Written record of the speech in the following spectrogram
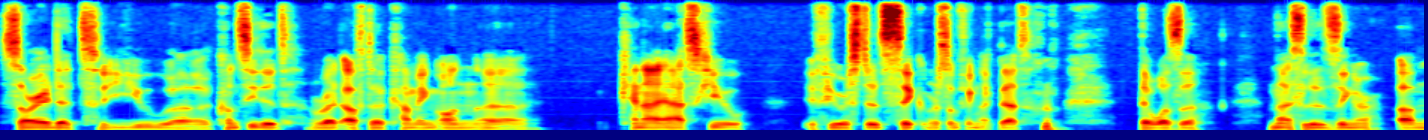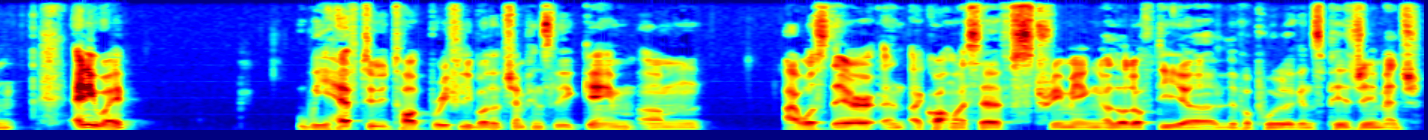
sorry that you uh, conceded right after coming on. Uh, can I ask you if you're still sick or something like that?" there was a nice little zinger. Um, anyway, we have to talk briefly about the Champions League game. Um, I was there and I caught myself streaming a lot of the uh, Liverpool against PSG match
